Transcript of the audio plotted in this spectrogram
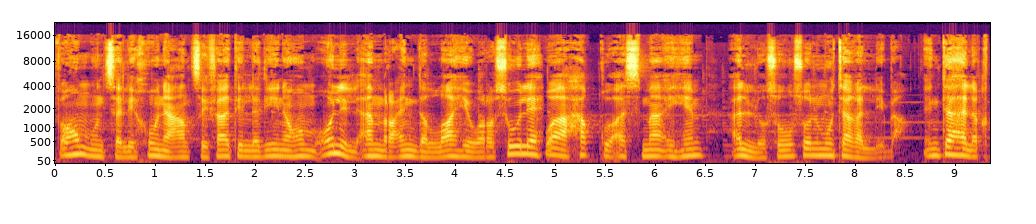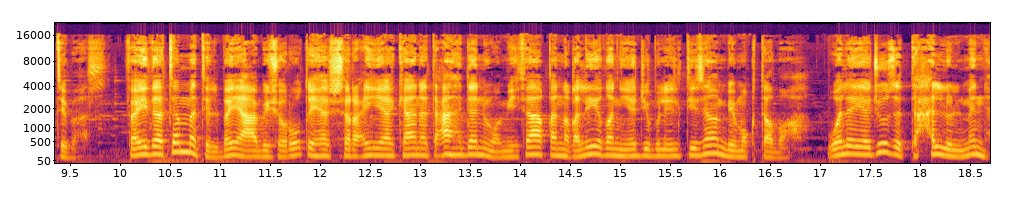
فهم منسلخون عن صفات الذين هم أولي الأمر عند الله ورسوله وأحق أسمائهم اللصوص المتغلبة. انتهى الاقتباس. فإذا تمت البيعة بشروطها الشرعية كانت عهدا وميثاقا غليظا يجب الالتزام بمقتضاه. ولا يجوز التحلل منه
